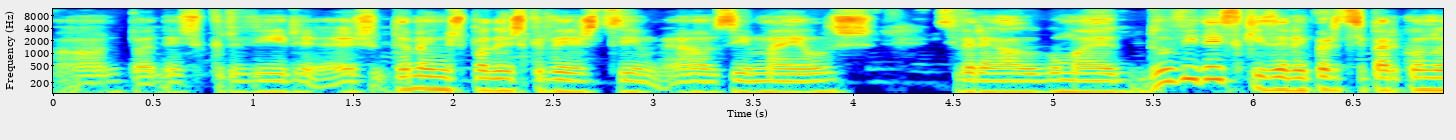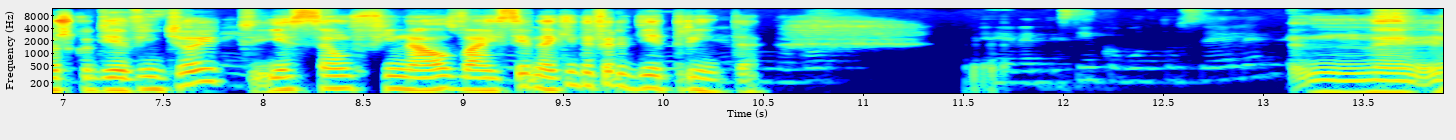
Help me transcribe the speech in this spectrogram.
onde podem escrever, também nos podem escrever estes, aos e-mails se tiverem alguma dúvida e se quiserem participar connosco dia 28 e a ação final vai ser na quinta-feira, dia 30. Na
